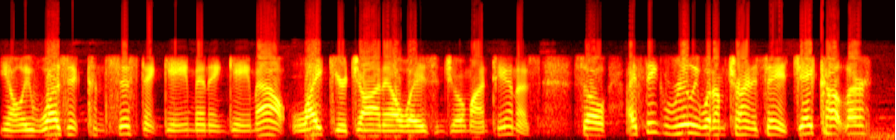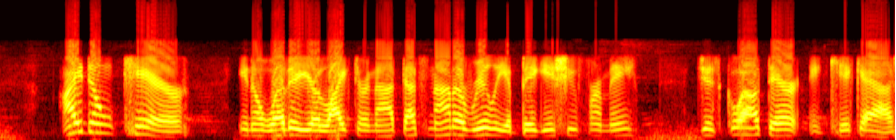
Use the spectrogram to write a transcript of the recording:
you know, he wasn't consistent game in and game out like your John Elways and Joe Montanas. So I think really what I'm trying to say is Jay Cutler, I don't care, you know, whether you're liked or not. That's not a really a big issue for me. Just go out there and kick ass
